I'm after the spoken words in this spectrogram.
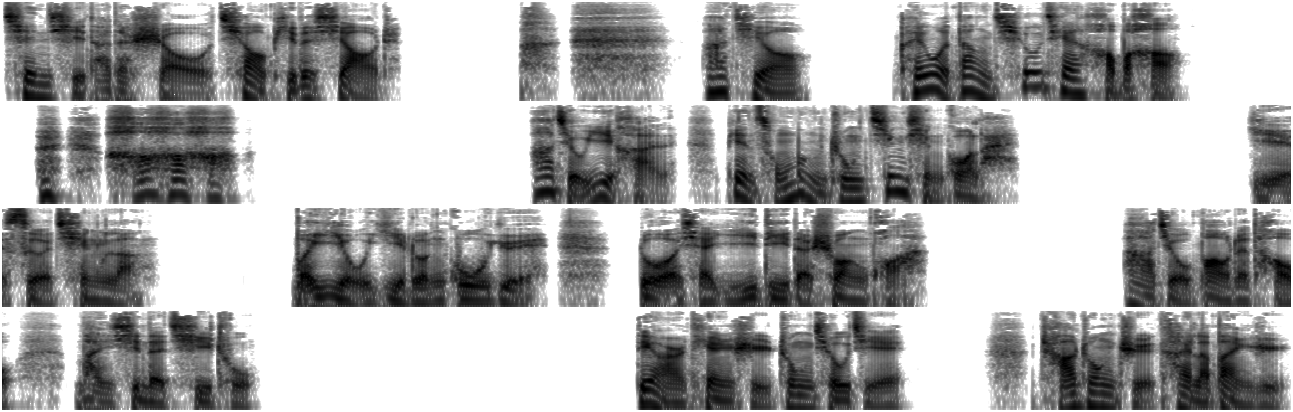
牵起她的手，俏皮的笑着：“ 阿九，陪我荡秋千好不好？”“哎，好，好，好。”阿九一喊，便从梦中惊醒过来。夜色清冷。唯有一轮孤月，落下一地的霜花。阿九抱着头，满心的凄楚。第二天是中秋节，茶庄只开了半日，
